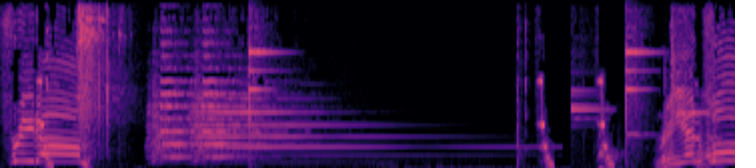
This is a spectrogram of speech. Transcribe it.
Freedom! Reinforce!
